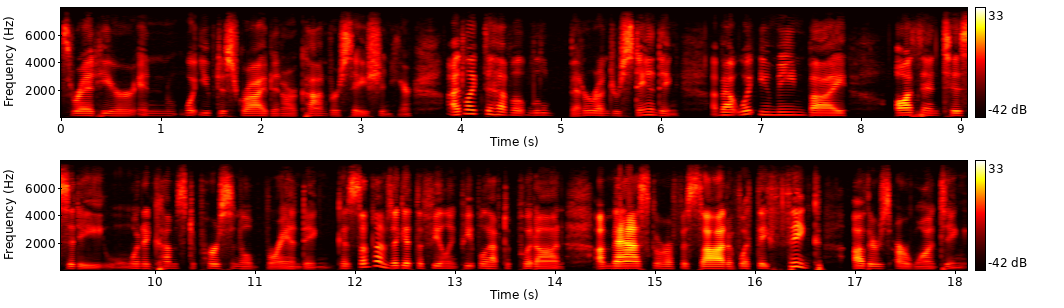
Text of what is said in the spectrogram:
thread here in what you've described in our conversation here. I'd like to have a little better understanding about what you mean by authenticity when it comes to personal branding because sometimes I get the feeling people have to put on a mask or a facade of what they think others are wanting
